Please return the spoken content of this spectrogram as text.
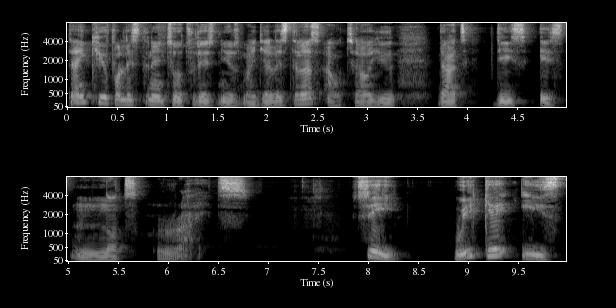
Thank you for listening to today's news, my dear listeners. I'll tell you that this is not right. See, Wike is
